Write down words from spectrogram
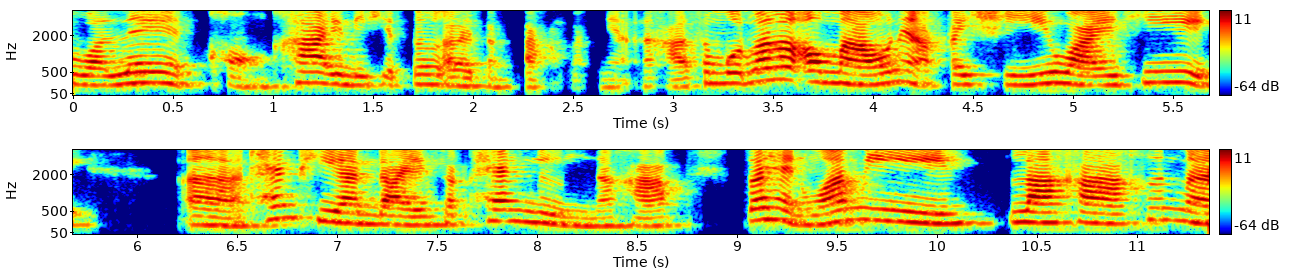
ตัวเลขของค่าอินดิเคเตอร์อะไรต่างๆ แบบเนี้ยนะคะ สมมติว่าเราเอาเมาส์เนี่ยไปชี้ไว้ที่แท่งเทียนใดสักแท่งหนึ่งนะคะ จะเห็นว่ามีราคาขึ้นมา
